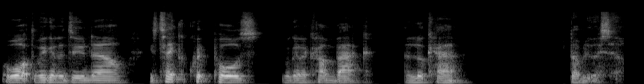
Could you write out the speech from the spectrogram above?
What we're going to do now is take a quick pause. We're going to come back and look at WSL.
